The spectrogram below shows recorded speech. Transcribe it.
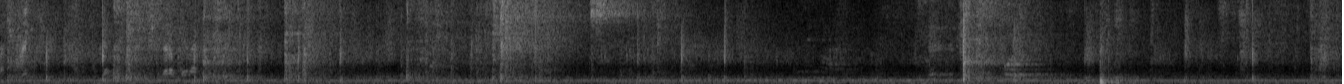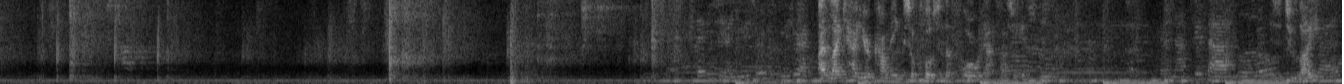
last week. Is that okay last week? Like how you're coming so close to the floor without touching it. Good. Not too fast. A little. Is it too light? Good.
